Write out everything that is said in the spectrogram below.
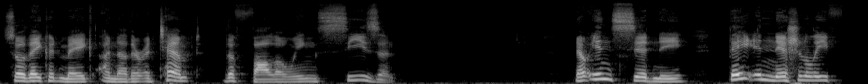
so they could make another attempt the following season. Now, in Sydney, they initially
